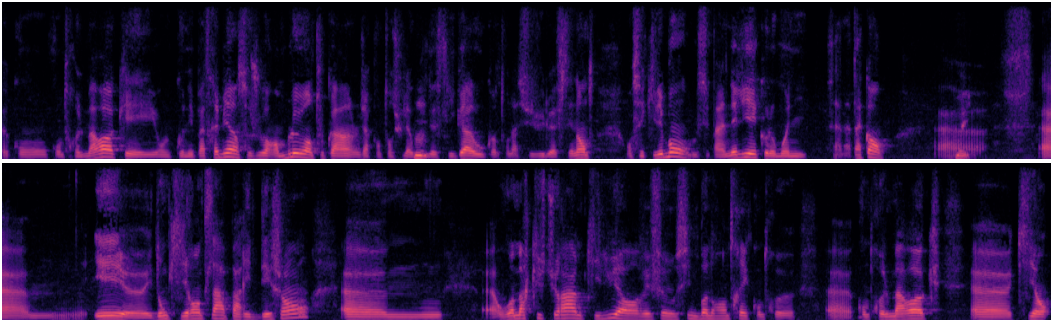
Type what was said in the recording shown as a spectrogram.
euh, contre le Maroc et on le connaît pas très bien ce joueur en bleu en tout cas. Hein. Je veux dire, quand on suit la mm. Bundesliga ou quand on a suivi le FC Nantes, on sait qu'il est bon, mais c'est pas un ailier Colomwani, c'est un attaquant. Euh, euh, et, et, donc il rentre là à Paris de Deschamps. Euh, euh, on voit Marcus Thuram qui lui avait fait aussi une bonne rentrée contre euh, contre le Maroc, euh, qui en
